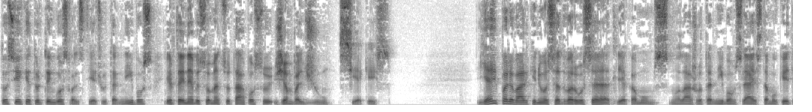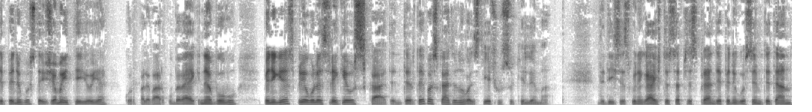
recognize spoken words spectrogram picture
To siekia turtingos valstiečių tarnybos ir tai ne visuomet sutapo su žemvaldžių siekiais. Jei palivarkiniuose dvaruose atlieka mums nuo lažo tarnyboms leista mokėti pinigus, tai Žemaitijoje, kur palivarkų beveik nebuvo, piniginės prievolės reikėjo skatinti ir tai paskatino valstiečių sukilimą. Didysis kunigaištis apsisprendė pinigus imti ten,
